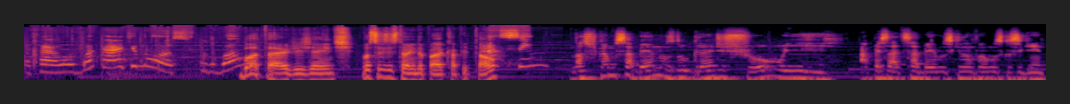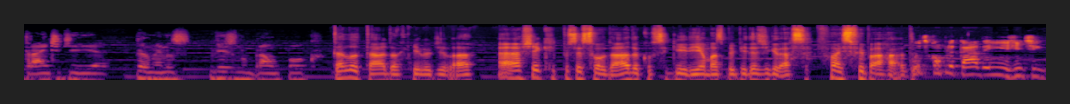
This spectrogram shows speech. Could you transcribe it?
Eu falo, boa tarde, moço. Tudo bom? Boa tarde, gente. Vocês estão indo para a capital? Ah, sim. Nós ficamos sabendo do grande show e, apesar de sabermos que não vamos conseguir entrar, a gente queria pelo menos vislumbrar um pouco. Tá lotado aquilo de lá. Ah, achei que por ser soldado conseguiria umas bebidas de graça, mas fui barrado. Muito complicado, hein? A gente,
